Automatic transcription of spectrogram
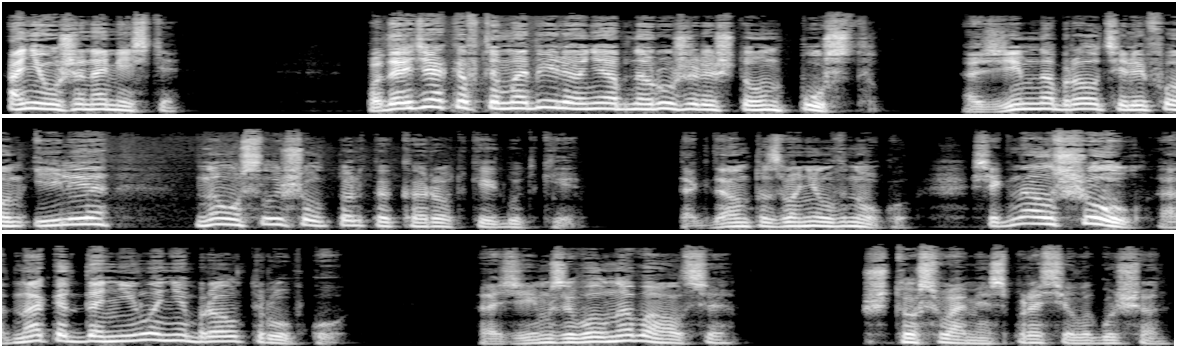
Они уже на месте». Подойдя к автомобилю, они обнаружили, что он пуст. Азим набрал телефон Илия но услышал только короткие гудки. Тогда он позвонил внуку. Сигнал шел, однако Данила не брал трубку. Азим заволновался. — Что с вами? — спросила Гульшан.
